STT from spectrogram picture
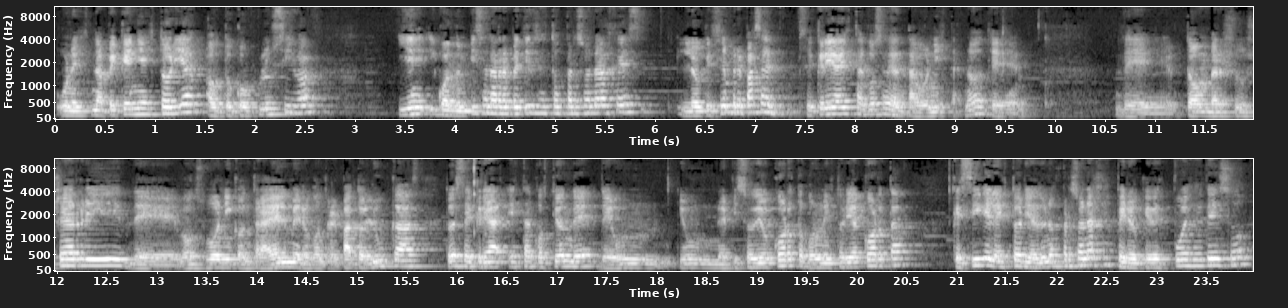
una pequeña historia autoconclusiva y, y cuando empiezan a repetirse estos personajes lo que siempre pasa es se crea esta cosa de antagonistas, ¿no? De, de Tom versus Jerry, de Box Bunny contra Elmer o contra el pato Lucas. Entonces se crea esta cuestión de, de, un, de un episodio corto con una historia corta que sigue la historia de unos personajes, pero que después de eso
